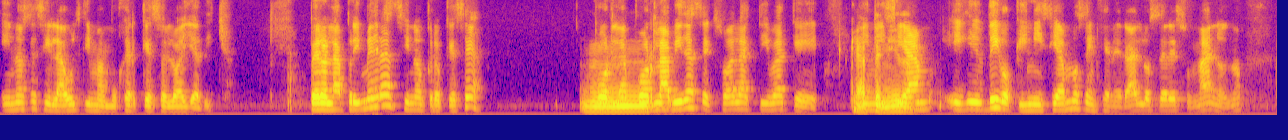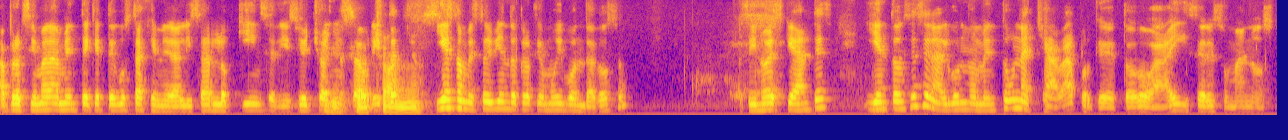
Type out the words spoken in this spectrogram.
y no sé si la última mujer que se lo haya dicho. Pero la primera sí no creo que sea. Por la, por mm. la vida sexual activa que, iniciamos, y digo que iniciamos en general los seres humanos, ¿no? Aproximadamente que te gusta generalizarlo 15, 18 años ahorita. Y eso me estoy viendo creo que muy bondadoso si no es que antes, y entonces en algún momento una chava, porque de todo hay seres humanos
